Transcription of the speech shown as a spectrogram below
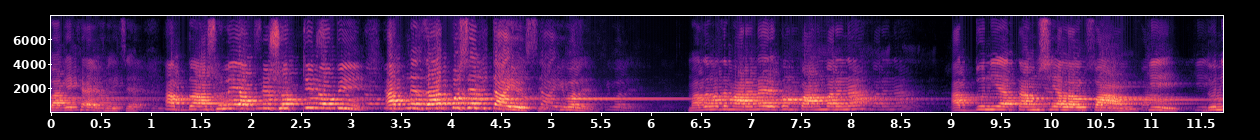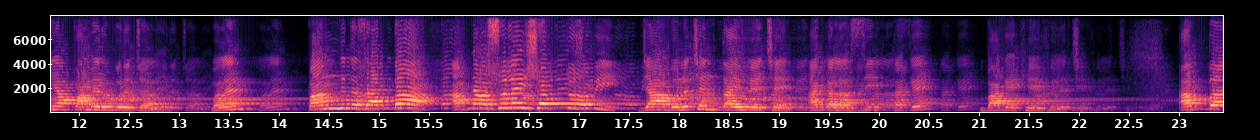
বাগে খায় ফেলছে। আব্বা, আসলে আপনি সত্যি নবী। আপনি যা বসেন তাই হয়েছে। কি বলেন? মাঝে মাঝে মারে না, এরকম পাম মারে না? আর দুনিয়া তামশিয়ালাল পাম। কি? দুনিয়া পামের উপরে চলে। বলেন? পাম দিতেছে, আব্বা, আপনি আসলেই সত্য নবী। যা বলেছেন তাই হয়েছে। আকালা জিপ তাকে বাগে খেয়ে ফেলেছে। আব্বা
